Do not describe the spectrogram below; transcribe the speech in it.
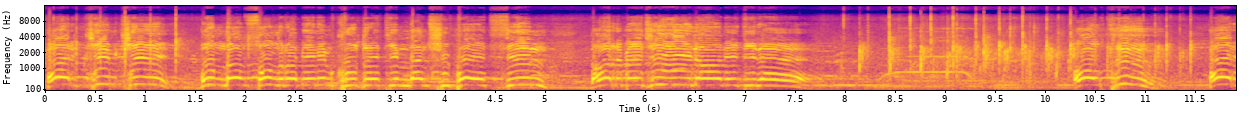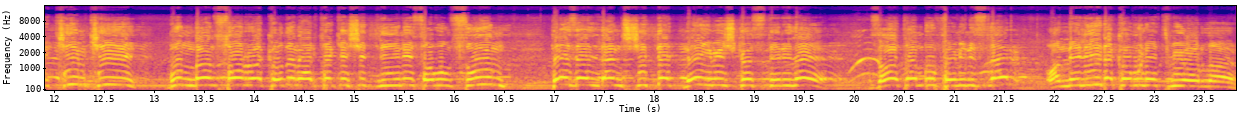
Her kim ki bundan sonra benim kudretimden şüphe etsin darbeci ilan edile. Altı, her kim ki bundan sonra kadın erkek eşitliğini savunsun, tezelden şiddet neymiş gösterile. Zaten bu feministler anneliği de kabul etmiyorlar.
